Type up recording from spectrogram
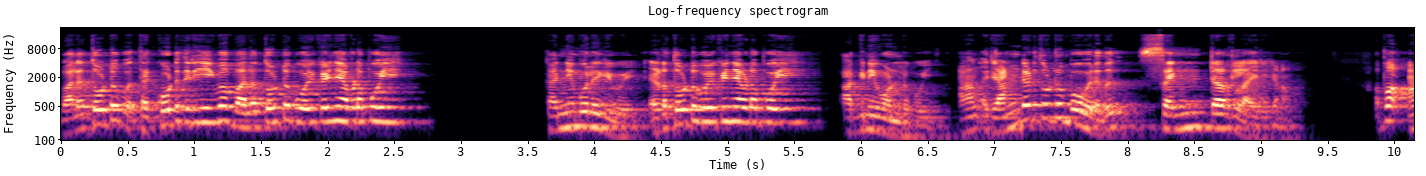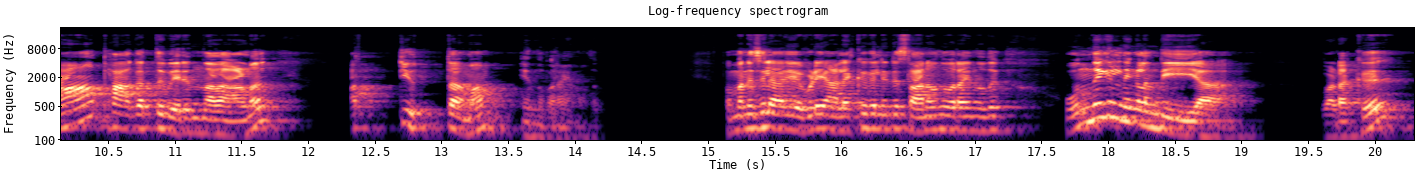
വലത്തോട്ട് തെക്കോട്ട് തെക്കോട്ട് കഴിയുമ്പോൾ വലത്തോട്ട് പോയി കഴിഞ്ഞാൽ എവിടെ പോയി? കന്നിമൂലയ്ക്ക് പോയി. ഇടത്തോട്ട് പോയി കഴിഞ്ഞാൽ എവിടെ പോയി? അഗ്നികോണിൽ പോയി. രണ്ടിടത്തോട്ടും പോകരുത്. സെന്ററിലായിരിക്കണം അപ്പൊ ആ ഭാഗത്ത് വരുന്നതാണ് അത്യുത്തമം എന്ന് പറയുന്നത്. അപ്പൊ മനസ്സിലായോ? എവിടെ അലക്കുകല്ലിന്റെ സ്ഥാനം എന്ന് പറയുന്നത്? ഒന്നുകിൽ നിങ്ങൾ എന്ത് ചെയ്യുക? വടക്ക്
